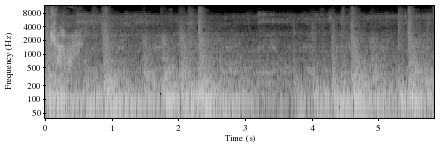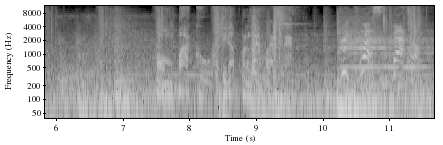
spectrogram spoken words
sekarang. Tombakku tidak pernah meleset. Request backup!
